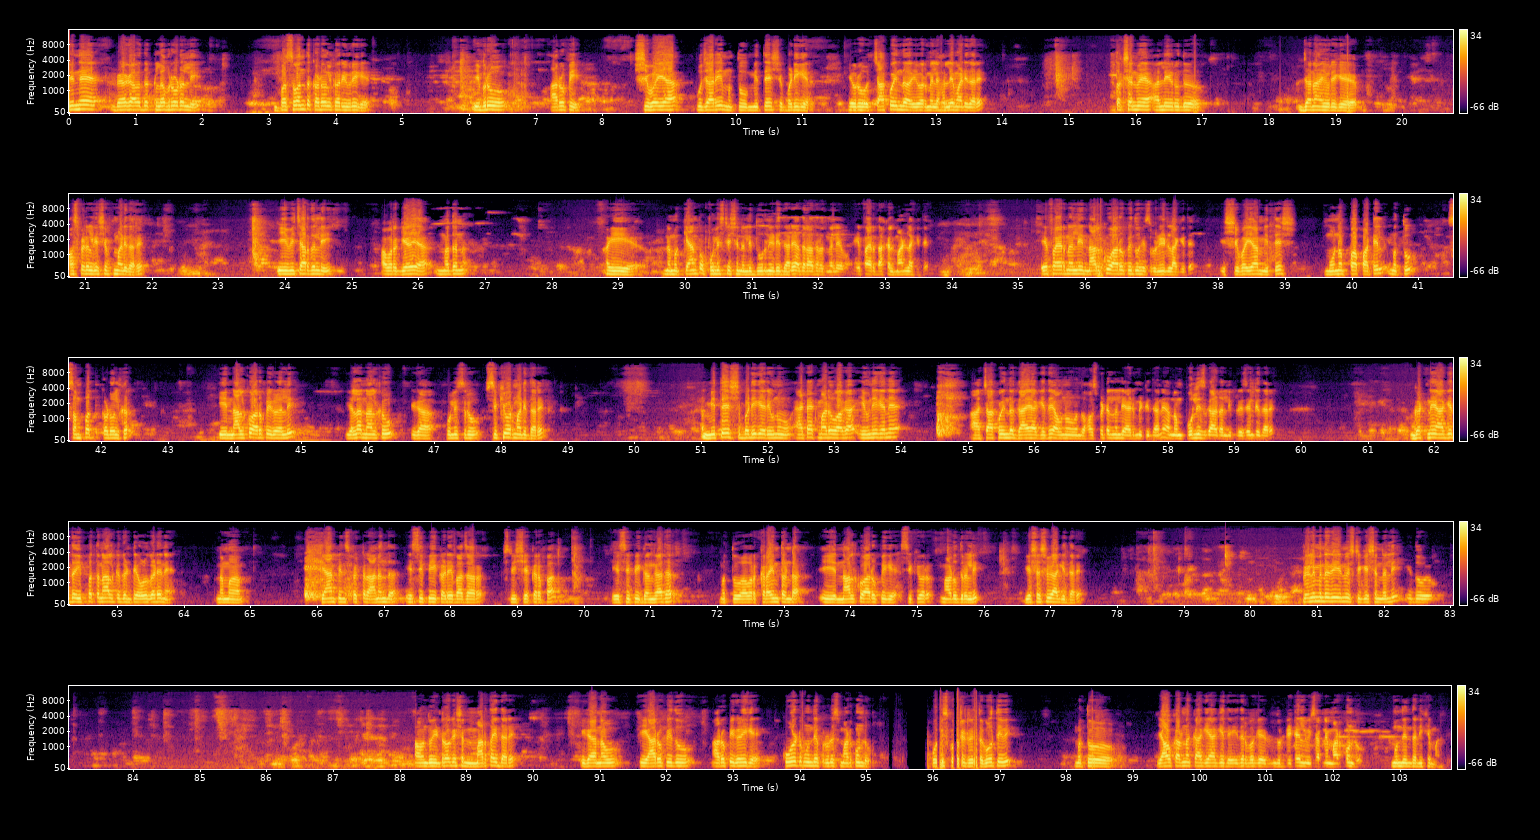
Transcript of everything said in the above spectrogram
ನಿನ್ನೆ ಬೆಳಗಾವದ ಕ್ಲಬ್ ರೋಡಲ್ಲಿ ಬಸವಂತ ಕಡೋಲ್ಕರ್ ಇವರಿಗೆ ಇಬ್ರು ಆರೋಪಿ ಶಿವಯ್ಯ ಪೂಜಾರಿ ಮತ್ತು ಮಿತೇಶ್ ಬಡಿಗೇರ್ ಇವರು ಚಾಕುವಿಂದ ಇವರ ಮೇಲೆ ಹಲ್ಲೆ ಮಾಡಿದ್ದಾರೆ. ತಕ್ಷಣವೇ ಅಲ್ಲಿ ಇರೋದು ಜನ ಇವರಿಗೆ ಹಾಸ್ಪಿಟಲ್ಗೆ ಶಿಫ್ಟ್ ಮಾಡಿದ್ದಾರೆ. ಈ ವಿಚಾರದಲ್ಲಿ ಅವರ ಗೆಳೆಯ ಮದನ್ ಈ ನಮ್ಮ ಕ್ಯಾಂಪ್ ಪೊಲೀಸ್ ಸ್ಟೇಷನ್ ಅಲ್ಲಿ ದೂರು ನೀಡಿದ್ದಾರೆ. ಅದರ ಆಧಾರದ ಮೇಲೆ ಎಫ್ಐಆರ್ ದಾಖಲು ಮಾಡಲಾಗಿದೆ. ಎಫ್ಐಆರ್ನಲ್ಲಿ ನಾಲ್ಕು ಆರೋಪಿದು ಹೆಸರು ನೀಡಲಾಗಿದೆ. ಶಿವಯ್ಯ, ಮಿತೇಶ್, ಮೋನಪ್ಪ ಪಾಟೀಲ್ ಮತ್ತು ಸಂಪತ್ ಕಡೋಲ್ಕರ್. ಈ ನಾಲ್ಕು ಆರೋಪಿಗಳಲ್ಲಿ ಎಲ್ಲ ನಾಲ್ಕು ಈಗ ಪೊಲೀಸರು ಸಿಕ್ಯೂರ್ ಮಾಡಿದ್ದಾರೆ. ಮಿತೇಶ್ ಬಡಿಗೇರ್ ಇವನು ಅಟ್ಯಾಕ್ ಮಾಡುವಾಗ ಇವನಿಗೇನೆ, ಆ, ಚಾಕುವಿಂದ ಗಾಯ ಆಗಿದೆ. ಅವನು ಒಂದು ಹಾಸ್ಪಿಟಲ್ನಲ್ಲಿ ಅಡ್ಮಿಟ್ ಇದ್ದಾನೆ. ನಮ್ಮ ಪೊಲೀಸ್ ಗಾರ್ಡ್ ಅಲ್ಲಿ ಪ್ರೆಸೆಂಟ್ ಇದ್ದಾರೆ. ಘಟನೆ ಆಗಿದ್ದ ಇಪ್ಪತ್ನಾಲ್ಕು ಗಂಟೆ ಒಳಗಡೆನೆ ನಮ್ಮ ಕ್ಯಾಂಪ್ ಇನ್ಸ್ಪೆಕ್ಟರ್ ಆನಂದ್ ಪಿ ಕಡೆ ಬಾಜಾರ್ Shri Shekharappa A C P Gangadhar ಮತ್ತು ಅವರ ಕ್ರೈಮ್ ತಂಡ ಈ ನಾಲ್ಕು ಆರೋಪಿಗೆ ಸಿಕ್ಯೂರ್ ಮಾಡುವುದರಲ್ಲಿ ಯಶಸ್ವಿ ಆಗಿದ್ದಾರೆ ಪ್ರಿಲಿಮಿನರಿ ಇನ್ವೆಸ್ಟಿಗೇಷನ್ನಲ್ಲಿ ಇದು ಆ ಒಂದು ಇಂಟ್ರೋಗೇಷನ್ ಮಾಡ್ತಾ ಇದ್ದಾರೆ. ಈಗ ನಾವು ಈ ಆರೋಪಿದು ಆರೋಪಿಗಳಿಗೆ ಕೋರ್ಟ್ ಮುಂದೆ ಪ್ರೊಡ್ಯೂಸ್ ಮಾಡಿಕೊಂಡು ಪೊಲೀಸ್ ಕೋರ್ಟ್ ತಗೊಳ್ತೀವಿ. ಮತ್ತು ಯಾವ ಕಾರಣಕ್ಕಾಗಿ ಆಗಿದೆ ಇದರ ಬಗ್ಗೆ ಒಂದು ಡಿಟೇಲ್ ವಿಚಾರಣೆ ಮಾಡಿಕೊಂಡು ಮುಂದಿನ ತನಿಖೆ ಮಾಡ್ತೀವಿ.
